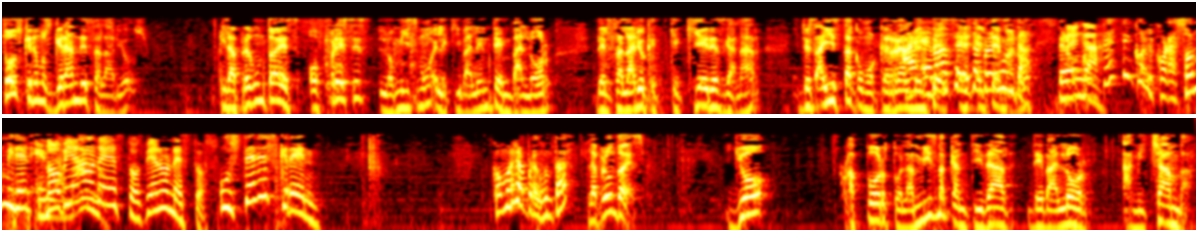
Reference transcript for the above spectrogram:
todos queremos grandes salarios. Y la pregunta es, ¿ofreces lo mismo, el equivalente en valor del salario que, que quieres ganar? Entonces, ahí está como que realmente Ah, va a hacer el, esa el tema, pregunta. ¿no? Pero Venga. contesten con el corazón, miren, en No, la bien mano. honestos, bien honestos. ¿Ustedes creen? ¿Cómo es la pregunta? La pregunta es, yo aporto la misma cantidad de valor a mi chamba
